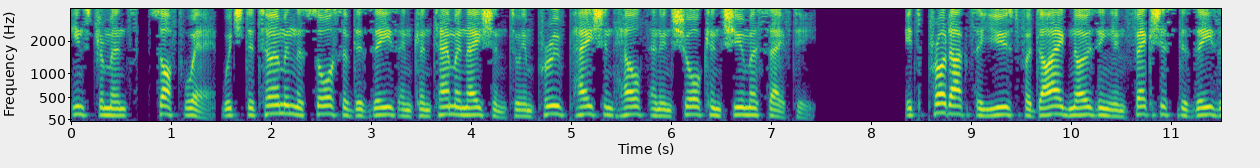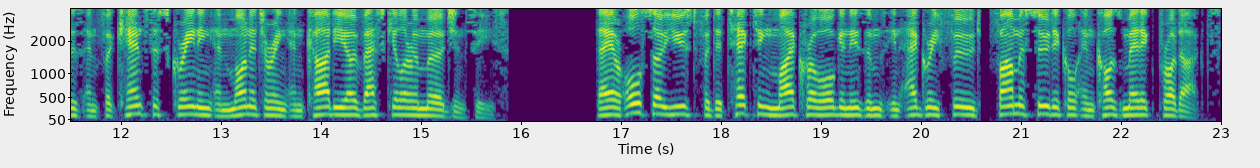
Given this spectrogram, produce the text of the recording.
instruments, software which determine the source of disease and contamination to improve patient health and ensure consumer safety. Its products are used for diagnosing infectious diseases and for cancer screening and monitoring and cardiovascular emergencies. They are also used for detecting microorganisms in agri-food, pharmaceutical and cosmetic products.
